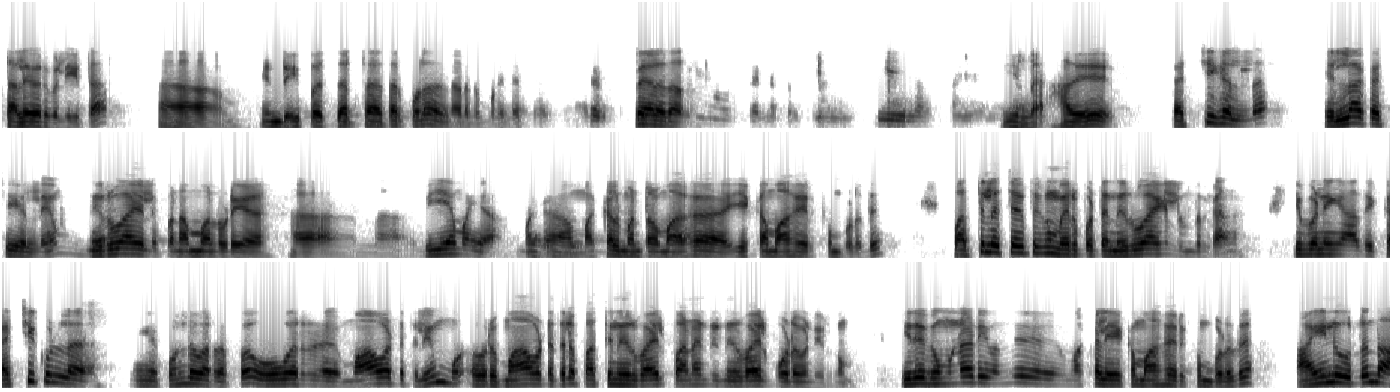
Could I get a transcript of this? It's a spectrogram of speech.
தலைவர் வெளியிட்டார். ஆஹ், இன்று இப்ப தற்ப- தற்போது அது நடந்து முடிந்தது. வேற ஏதாவது? இல்ல அது கட்சிகள்ல எல்லா கட்சிகள்லயும் நிர்வாகிகள் இப்ப நம்மளுடைய விஎம்ஐ மக்கள் மன்றமாக இயக்கமாக இருக்கும் பொழுது பத்து லட்சத்துக்கும் மேற்பட்ட நிர்வாகிகள் இருந்திருக்காங்க. இப்ப நீங்க அதை கட்சிக்குள்ள நீங்க கொண்டு வர்றப்ப ஒவ்வொரு மாவட்டத்திலையும் ஒரு மாவட்டத்துல பத்து நிர்வாகிகள் பன்னெண்டு நிர்வாகிகள் போட வேண்டியிருக்கும். இதுக்கு முன்னாடி வந்து மக்கள் இயக்கமாக இருக்கும் பொழுது ஐநூறுல இருந்து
